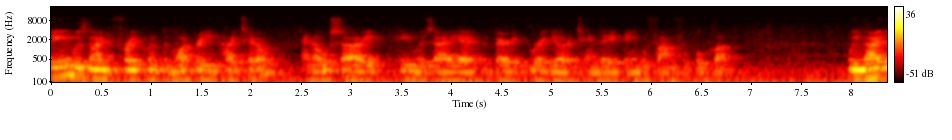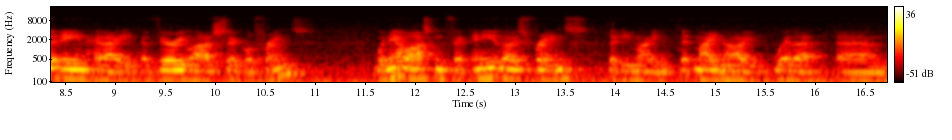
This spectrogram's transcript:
Ian was known to frequent the Modbury Hotel, and also he was a, a very regular attendee at Ingle Farm Football Club. We know that Ian had a, a very large circle of friends, we're now asking for any of those friends that he may that may know whether um,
